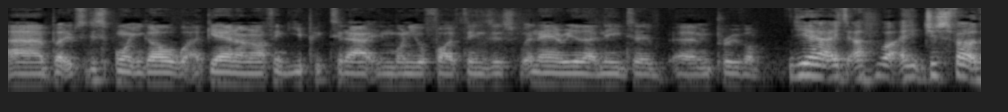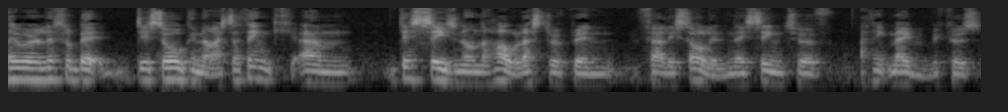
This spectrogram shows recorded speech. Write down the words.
Uh, but it was a disappointing goal again, and I think you picked it out in one of your five things. It's an area they need to um, improve on. Yeah, it, uh, it, just felt they were a little bit disorganised. I think um, this season on the whole, Leicester have been fairly solid, and they seem to have. I think maybe because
